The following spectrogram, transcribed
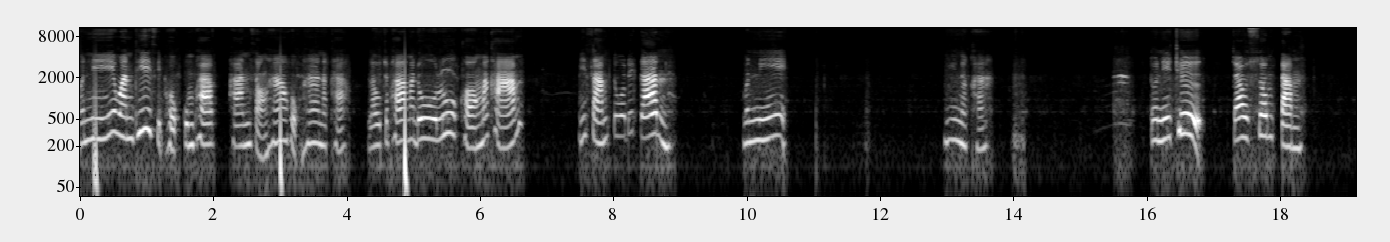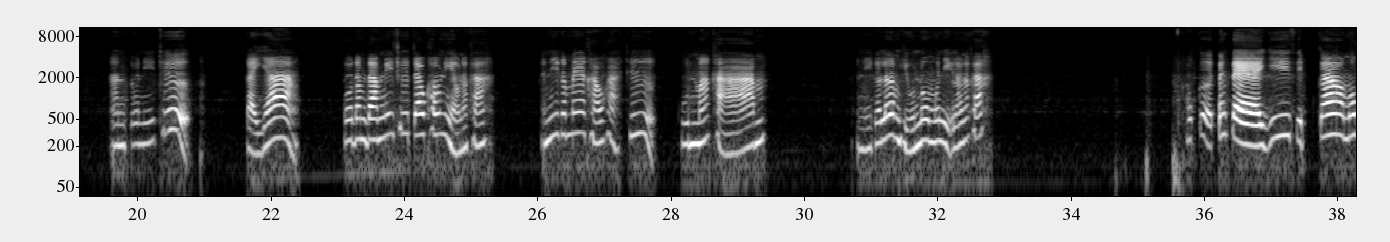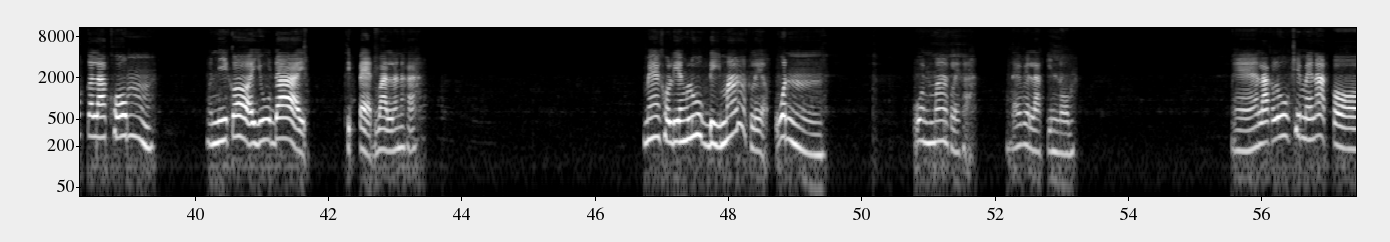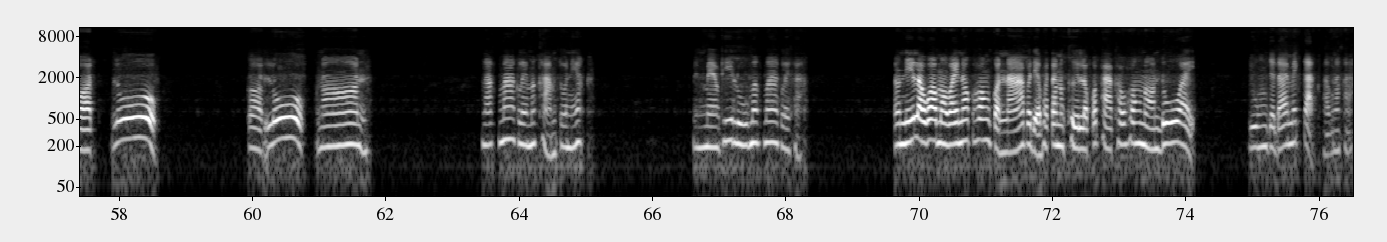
วันนี้วันที่ 16 กุมภาพันธ์ 2565 นะคะ เราจะพามาดูลูกของมะขาม มีสามตัวด้วยกัน วันนี้ นี่นะคะ ตัวนี้ชื่อเจ้าส้มตำ อันตัวนี้ชื่อ ไก่ย่าง ตัวดำๆนี่ชื่อเจ้าข้าวเหนียวนะคะ อันนี้ก็แม่เขาค่ะ ชื่อคุณมะขาม นี้ก็เริ่มหิวนมกันอีกแล้วนะคะ เขาเกิดตั้งแต่29มกราคม วันนี้ก็อายุได้18วันแล้วนะคะ แม่เขาเลี้ยงลูกดีมากเลยอะอ้วนอ้วนมากเลยค่ะ ได้เวลากินนมแหมรักลูกใช่ไหมนะกอด ลูก กอดลูกนอน รักมากเลยมะขามตัวเนี้ย เป็นแมวที่รู้มากๆเลยค่ะ ตอนนี้เราก็เอามาไว้นอกห้องก่อนนะประเดี๋ยวพอตอนกลางคืนเราก็พาเข้าห้องนอนด้วย ยุงจะได้ไม่กัดเขานะคะ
